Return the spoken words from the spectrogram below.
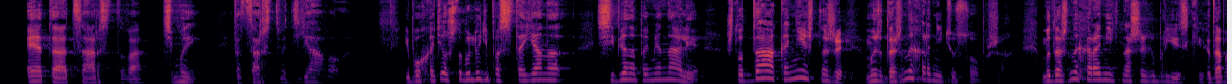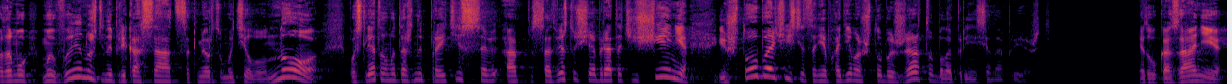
– это царство тьмы, это царство дьявола. И Бог хотел, чтобы люди постоянно себе напоминали, что да, конечно же, мы должны хоронить усопших, мы должны хоронить наших близких, да, потому мы вынуждены прикасаться к мертвому телу, но после этого мы должны пройти а, соответствующий обряд очищения, и чтобы очиститься, необходимо, чтобы жертва была принесена прежде. Это указание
